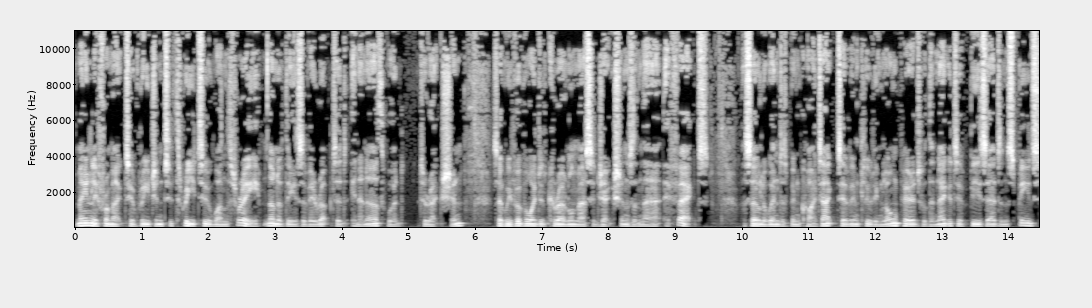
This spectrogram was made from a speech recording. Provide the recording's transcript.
mainly from active region to 3213. None of these have erupted in an earthward direction, so we've avoided coronal mass ejections and their effects. The solar wind has been quite active, including long periods with a negative BZ and speeds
